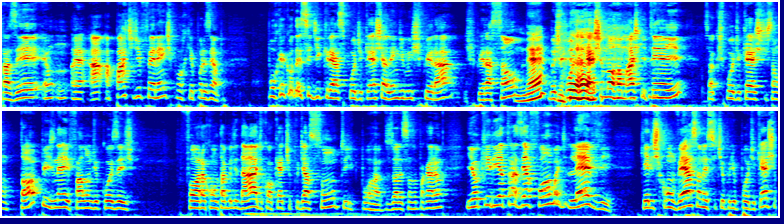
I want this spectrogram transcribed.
trazer é um- é, a, a parte diferente, porque, por exemplo, por que, que eu decidi criar esse podcast além de me inspirar? Inspiração Né? dos podcasts normais que tem aí. Só que os podcasts são tops, né? E falam de coisas fora contabilidade, qualquer tipo de assunto. E, porra, visualização pra caramba. E eu queria trazer a forma leve que eles conversam nesse tipo de podcast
